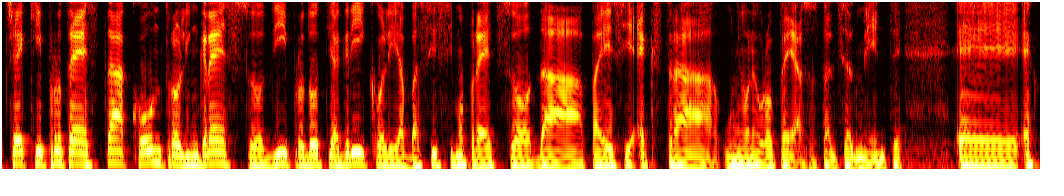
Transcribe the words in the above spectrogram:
c'è chi protesta contro l'ingresso di prodotti agricoli a bassissimo prezzo da paesi extra Unione Europea sostanzialmente. Eh, ecco,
